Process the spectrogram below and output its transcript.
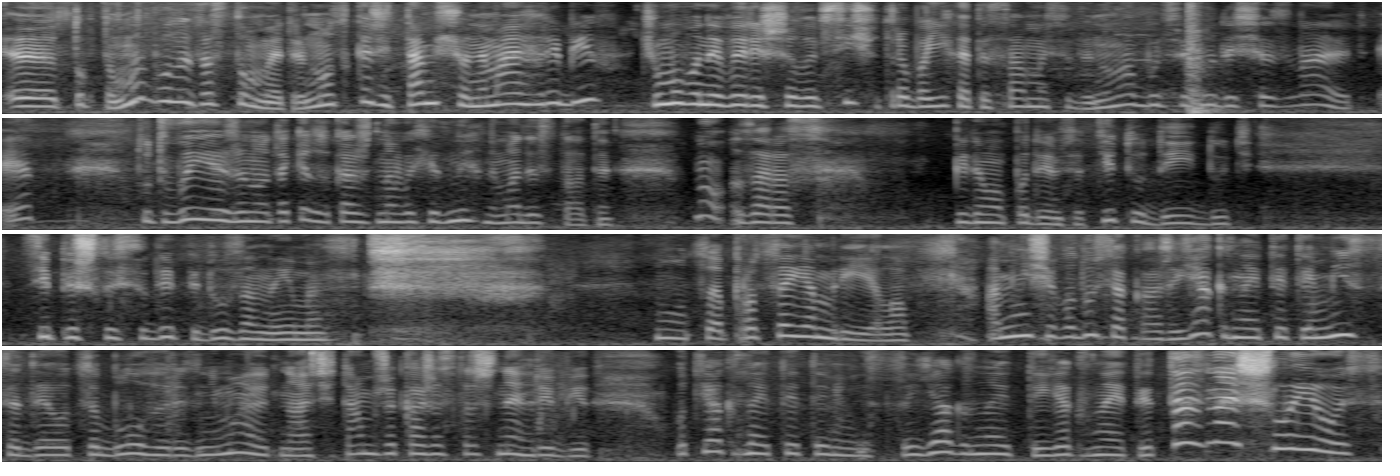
Е, тобто ми були за 100 метрів. Ну скажіть, там що, немає грибів? Чому вони вирішили всі, що треба їхати саме сюди? Ну, мабуть, люди ще знають. Е, тут виїжджено таке, то кажуть, на вихідних нема де стати. Ну, зараз підемо подивимося. Ті туди йдуть, ці пішли сюди, піду за ними. Ну, це, про це я мріяла. А мені ще Владуся каже, як знайти те місце, де оце блогери знімають наші, там вже каже страшне грибів. От як знайти те місце? Як знайти, як знайти? Та знайшли ось.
